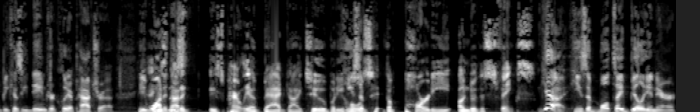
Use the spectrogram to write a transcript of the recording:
because he named her Cleopatra. He And wanted he's not these- a. He's apparently a bad guy too, but he holds the party under the Sphinx. Yeah, he's a multi-billionaire.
